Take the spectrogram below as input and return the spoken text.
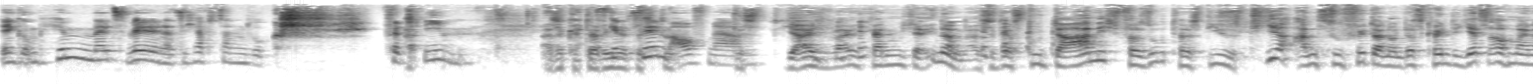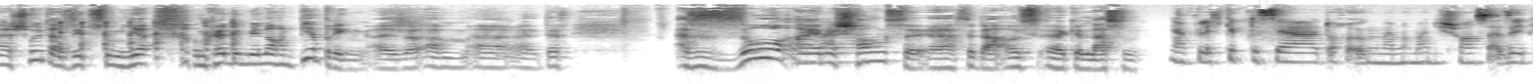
denke, um Himmels Willen. Also ich habe es dann so vertrieben. Also Katharina, Es gibt das- Filmaufnahmen. Das, ja, ich, ich kann mich erinnern. Also, dass du da nicht versucht hast, dieses Tier anzufüttern und das könnte jetzt auf meiner Schulter sitzen hier und könnte mir noch ein Bier bringen. Also, ähm, äh, das, also so eine. Chance hast du da ausgelassen. Ja, vielleicht gibt es ja doch irgendwann nochmal die Chance. Also ich,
